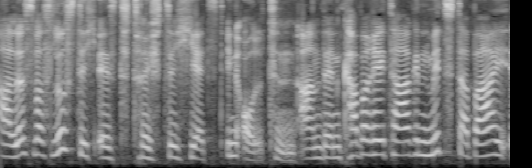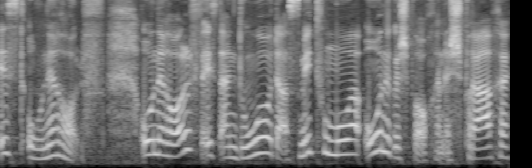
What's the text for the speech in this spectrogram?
Alles, was lustig ist, trifft sich jetzt in Olten. An den Kabaretttagen mit dabei ist Ohne Rolf. Ohne Rolf ist ein Duo, das mit Humor, ohne gesprochene Sprache,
